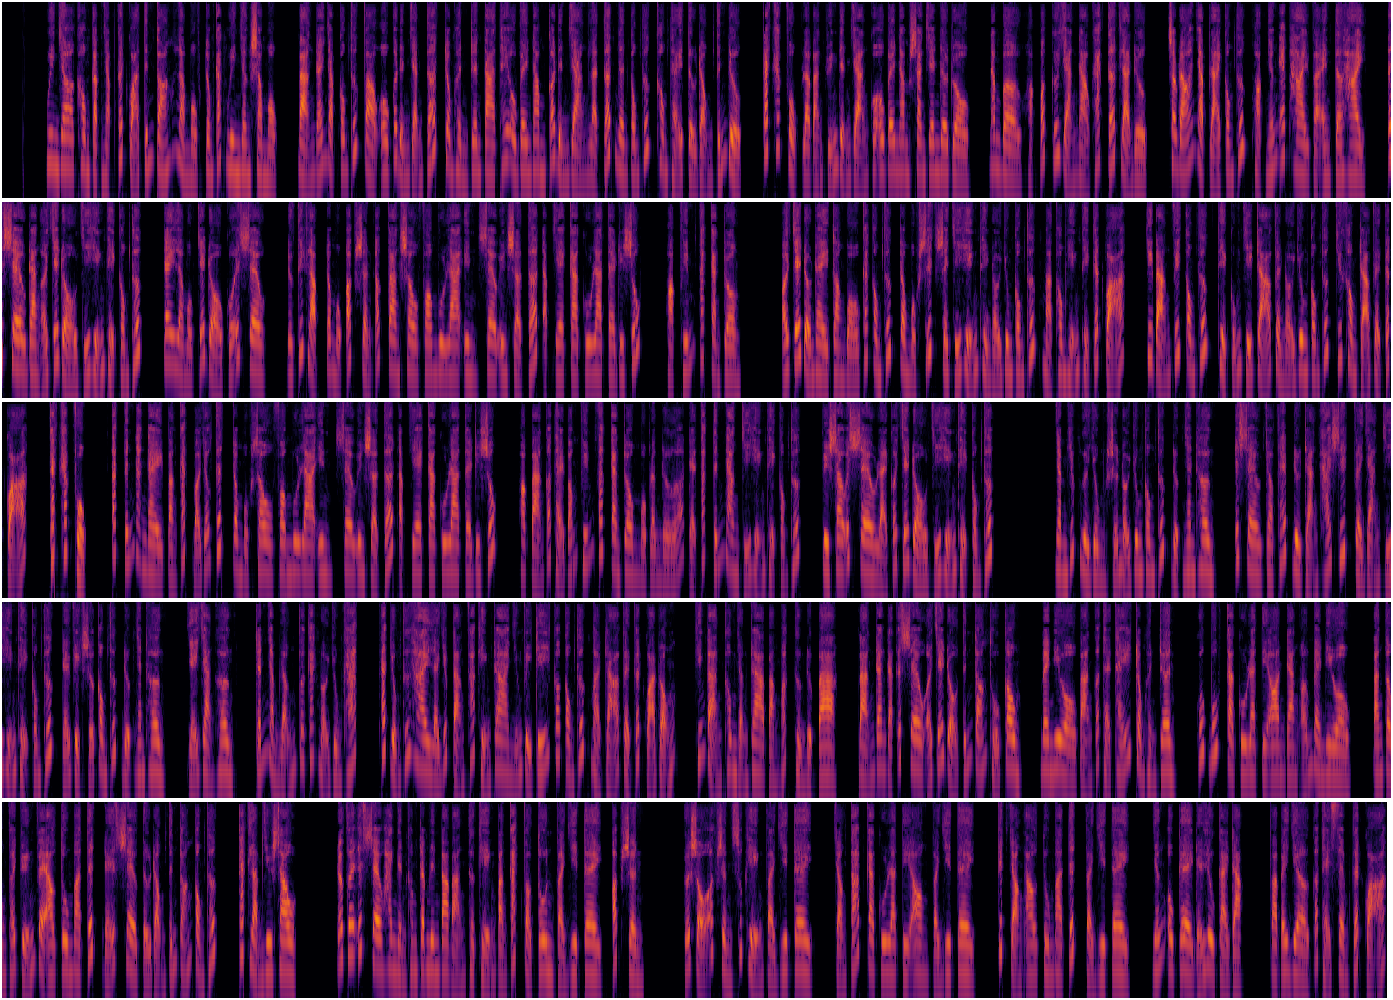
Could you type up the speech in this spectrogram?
Nguyên do không cập nhật kết quả tính toán là một trong các nguyên nhân sau một. Bạn đã nhập công thức vào ô có định dạng Tết trong hình trên ta thấy ô B5 có định dạng là Tết nên công thức không thể tự động tính được. Cách khắc phục là bạn chuyển định dạng của ô B5 sang General, Number hoặc bất cứ dạng nào khác Tết là được. Sau đó nhập lại công thức hoặc nhấn F2 và Enter 2. Excel đang ở chế độ chỉ hiển thị công thức. Đây là một chế độ của Excel, được thiết lập trong một option Advanced Show Formula in Cell Inserted Update Calculate Result hoặc phím tắt Ctrl. Ở chế độ này toàn bộ các công thức trong một sheet sẽ chỉ hiển thị nội dung công thức mà không hiển thị kết quả. Khi bạn viết công thức thì cũng chỉ trả về nội dung công thức chứ không trả về kết quả. Cách khắc phục Tắt tính năng này bằng cách bỏ dấu tích trong mục sâu Formula in Cell Inserted Abje Calculate Result hoặc bạn có thể bấm phím tắt Ctrl một lần nữa để tắt tính năng chỉ hiển thị công thức. Vì sao Excel lại có chế độ chỉ hiển thị công thức? Nhằm giúp người dùng sửa nội dung công thức được nhanh hơn, Excel cho phép đưa trạng thái sheet về dạng chỉ hiển thị công thức để việc sửa công thức được nhanh hơn, dễ dàng hơn, tránh nhầm lẫn với các nội dung khác. Tác dụng thứ hai là giúp bạn phát hiện ra những vị trí có công thức mà trả về kết quả rỗng, khiến bạn không nhận ra bằng mắt thường được ba. Bạn đang đặt Excel ở chế độ tính toán thủ công, Manual bạn có thể thấy trong hình trên, Workbook Calculation đang ở Manual. Bạn cần phải chuyển về Automatic để Excel tự động tính toán công thức. Cách làm như sau. Đối với Excel 2003 bạn thực hiện bằng cách vào Tool và GT, Option. Cửa sổ Option xuất hiện và GT, chọn tab Calculation và GT, kích chọn Automatic và GT, nhấn OK để lưu cài đặt, và bây giờ có thể xem kết quả.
